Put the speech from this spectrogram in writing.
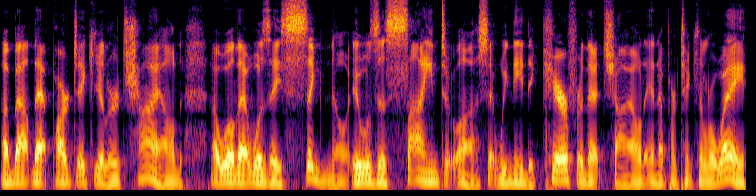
about that particular child. Uh, well, that was a signal. It was a sign to us that we need to care for that child in a particular way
